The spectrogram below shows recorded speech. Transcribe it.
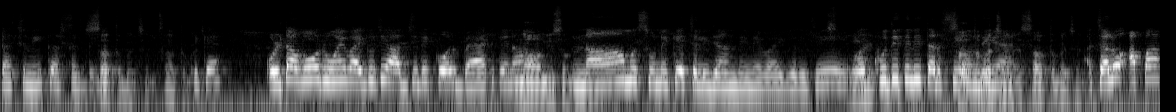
ਟੱਚ ਨਹੀਂ ਕਰ ਸਕਦੀ। ਸਤ ਬਚਨ ਸਤ ਠੀਕ ਬਚਨ ਹੈ? ਉਲਟਾ ਉਹ ਰੂਹੇ ਵਾਹਿਗੁਰੂ ਜੀ ਆਪ ਜੀ ਦੇ ਕੋਲ ਬੈਠ ਕੇ ਨਾ ਨਾਮ ਹੀ ਸੁਣ ਨਾਮ ਸੁਣ ਕੇ ਚਲੀ ਜਾਂਦੀ ਨੇ ਵਾਹਿਗੁਰੂ ਜੀ। ਉਹ। ਖੁਦ ਇਤਨੀ ਤਰਸੀ ਹੁੰਦੀ ਹੈ। ਸਤ ਬਚਨ। ਚਲੋ ਆਪਾਂ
